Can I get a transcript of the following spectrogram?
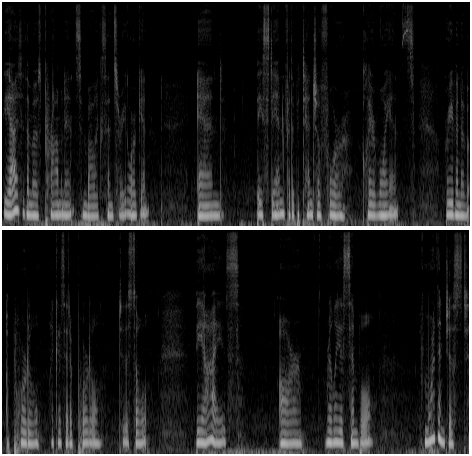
The eyes are the most prominent symbolic sensory organ, and they stand for the potential for clairvoyance or even a, a portal like I said, a portal to the soul. The eyes are really a symbol of more than just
